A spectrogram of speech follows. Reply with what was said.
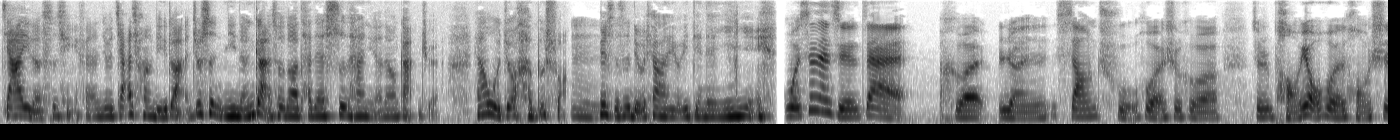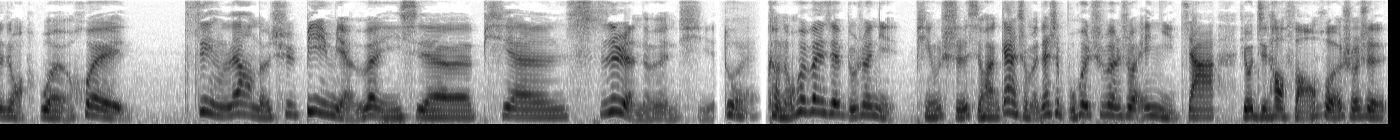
家里的事情，反正就家长里短，就是你能感受到他在试探你的那种感觉，然后我就很不爽，嗯，确实是留下了有一点点阴影。我现在其实，在和人相处，或者是和就是朋友或者同事这种，我会。尽量的去避免问一些偏私人的问题，对，可能会问一些，比如说你平时喜欢干什么，但是不会去问说，哎，你家有几套房，或者说是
